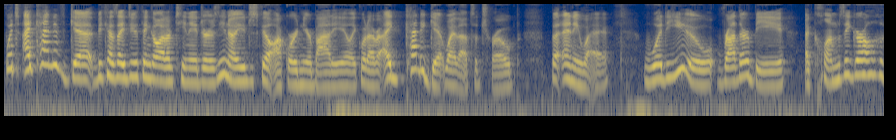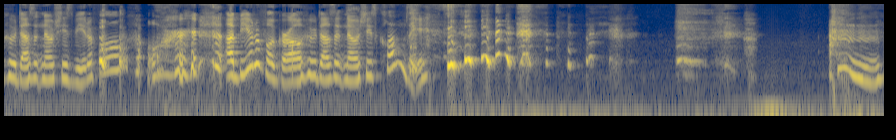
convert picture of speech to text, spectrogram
Which I kind of get because I do think a lot of teenagers, you know, you just feel awkward in your body, like whatever. I kind of get why that's a trope. But anyway, would you rather be a clumsy girl who doesn't know she's beautiful or a beautiful girl who doesn't know she's clumsy? Hmm.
